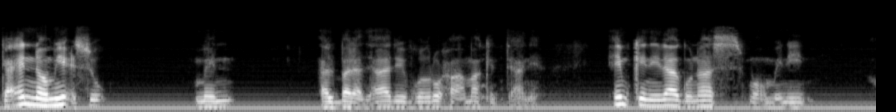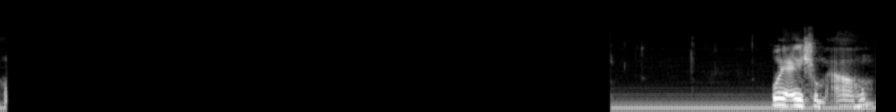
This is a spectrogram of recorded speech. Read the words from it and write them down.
كأنهم يأسوا من البلد هذه يبغوا يروحوا أماكن تانية. يمكن يلاقوا ناس مؤمنين. ويعيشوا معاهم.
